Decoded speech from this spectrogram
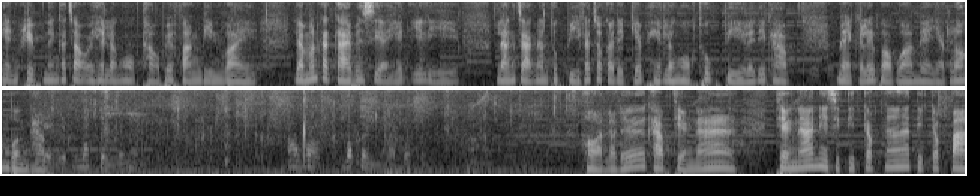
เห็นคลิปหนึงเขาเจ้าเอาเห็ดละโงกเถาไปฝังดินไว้ แล้วมันก็กลายเป็นเสียเห็ดอีหลี หลังจากนั้นทุกปีเขาเจ้าก็ได้เก็บเห็ดละโงกทุกปีเลยเดิครับ แม่ก็เลยบอกว่าแม่อยากลองเบิ่งครับเห็ดบ่ขึ้นได้ไหมเอาบอกบ่ขึ้นครับบ่ขึ้นหอดแล้วเด้อครับเถียงหน้า เถียงหน้านี่สิติดกับหน้าติดกับป่า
